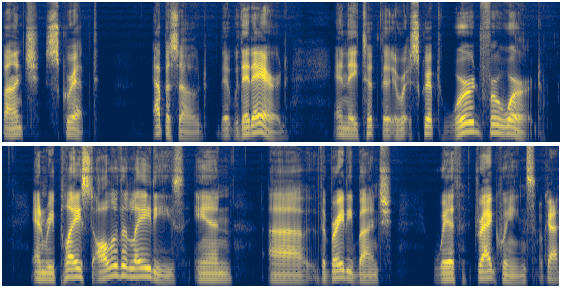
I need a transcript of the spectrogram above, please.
Bunch script episode that that aired, and they took the script word for word, and replaced all of the ladies in uh, the Brady Bunch with drag queens, Okay.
